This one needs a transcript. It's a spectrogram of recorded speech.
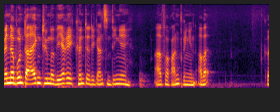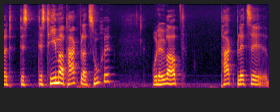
wenn der Bund der Eigentümer wäre, könnte er die ganzen Dinge voranbringen. Aber gut, das, das Thema Parkplatzsuche oder überhaupt Parkplätze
